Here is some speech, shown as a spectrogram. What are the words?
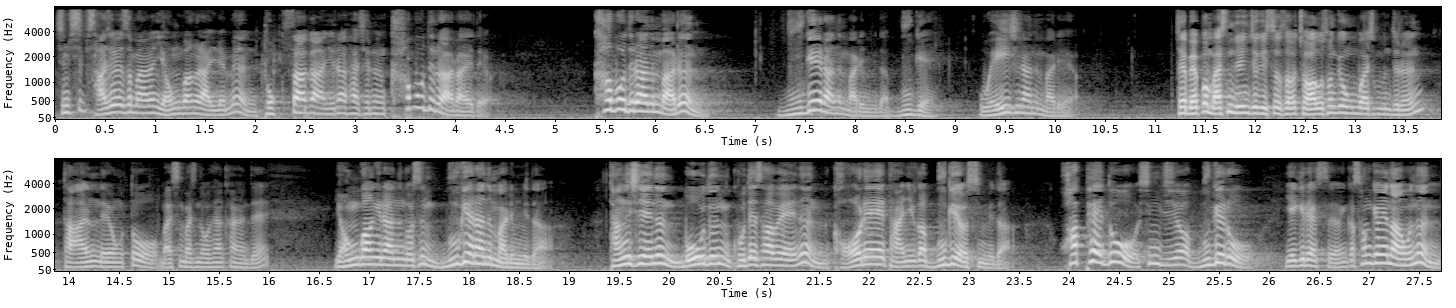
지금 14절에서 말하는 영광을 알려면 δόξα가 아니라 사실은 כבוד를 알아야 돼요. כבוד라는 말은 무게라는 말입니다. 무게. weight라는 말이에요. 제가 몇 번 말씀드린 적이 있어서 저하고 성경 공부하신 분들은 다 아는 내용 또 말씀하신다고 생각하는데 영광이라는 것은 무게라는 말입니다. 당시에는 모든 고대 사회에는 거래 단위가 무게였습니다. 화폐도 심지어 무게로 얘기를 했어요. 그러니까 성경에 나오는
